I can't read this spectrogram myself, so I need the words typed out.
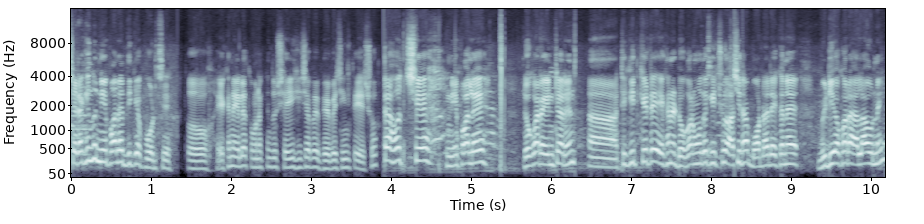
সেটা কিন্তু নেপালের দিকে পড়ছে। তো এখানে এলে তোমরা কিন্তু সেই হিসাবে ভেবে চিনতে এসো। এটা হচ্ছে নেপালে ঢোকার এন্টারেন্স টিকিট কেটে এখানে ঢোকার মতো কিছু আছে না বর্ডারে এখানে ভিডিও করা অ্যালাউ নেই।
